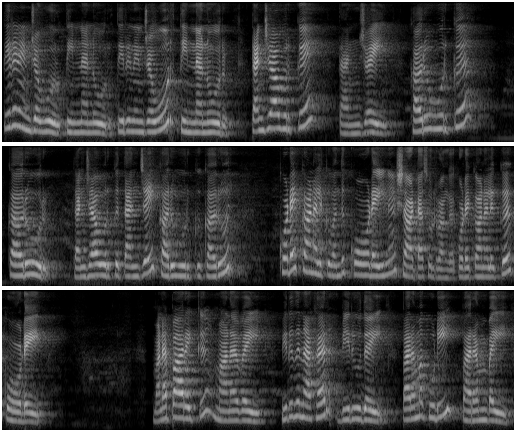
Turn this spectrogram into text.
திருநின்றவூர் தின்னனூர் திருநின்றவூர் தின்னனூர் தஞ்சாவூருக்கு தஞ்சை. கரூருக்கு கரூர். தஞ்சாவூருக்கு தஞ்சை கரூருக்கு கரூர். கொடைக்கானலுக்கு வந்து கோடைன்னு ஷார்ட்டாக சொல்கிறாங்க கொடைக்கானலுக்கு கோடை. மணப்பாறைக்கு மணவை. விருதுநகர் விருதை. பரமக்குடி பரம்பை.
